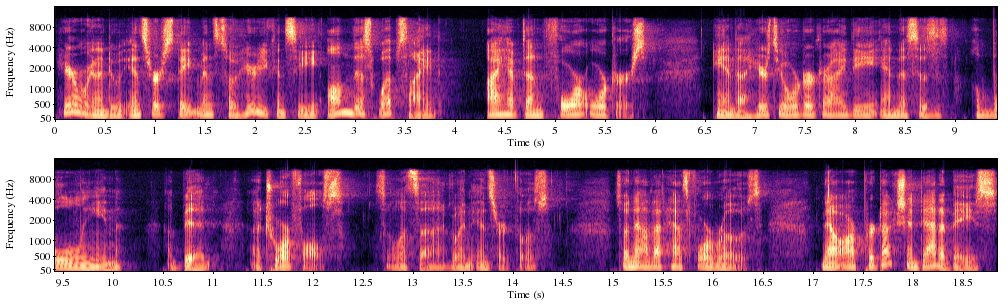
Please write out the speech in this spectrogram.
here we're going to do insert statements. So here you can see on this website, I have done four orders. And uh, here's the order ID, and this is a boolean, a bit, a true or false. So let's uh, go ahead and insert those. So now that has four rows. Now our production database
